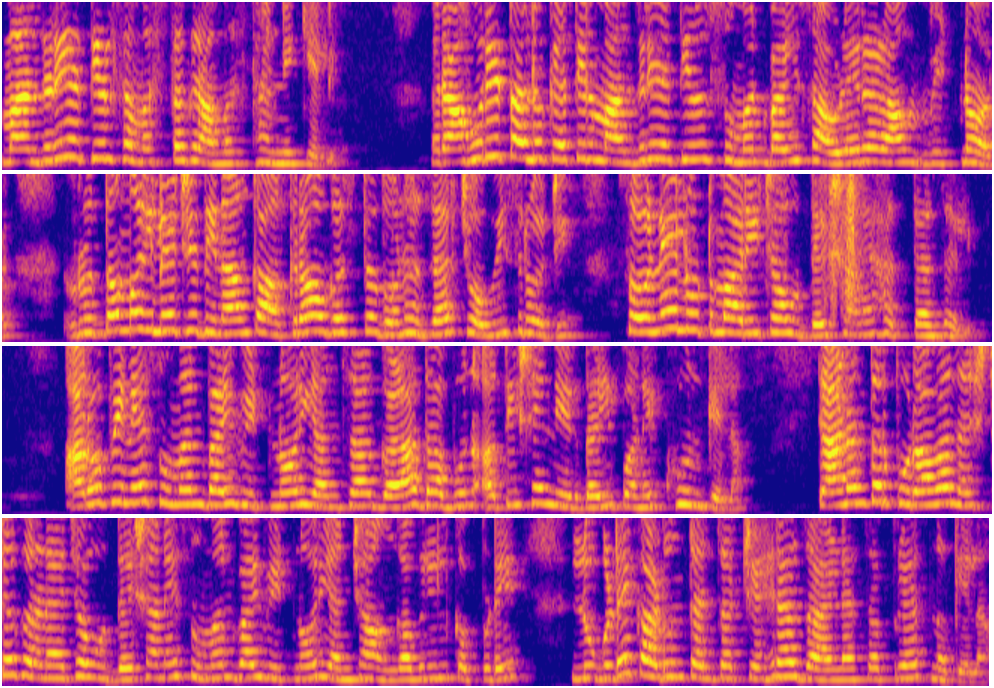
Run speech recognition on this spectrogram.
मांजरी येथील समस्त ग्रामस्थांनी केली. राहुरी तालुक्यातील मांजरी येथील सुमनबाई सावळेराम विटनोर वृद्ध महिलेची दिनांक अकरा ऑगस्ट दोन हजार चोवीस रोजी सोने लुटमारीच्या उद्देशाने हत्या झाली. आरोपीने सुमनबाई विटनोर यांचा गळा दाबून अतिशय निर्दयीपणे खून केला. त्यानंतर पुरावा नष्ट करण्याच्या उद्देशाने सुमनबाई विटनोर यांच्या अंगावरील कपडे लुगडे काढून त्यांचा चेहरा जाळण्याचा प्रयत्न केला.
